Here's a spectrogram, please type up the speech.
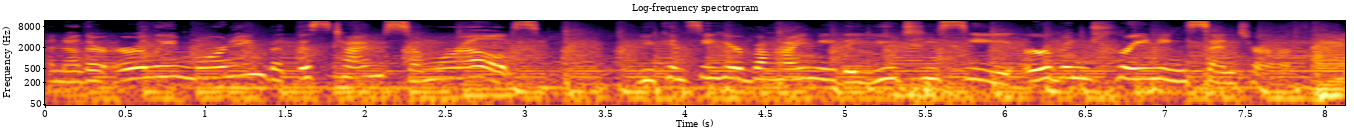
Another early morning, but this time somewhere else. You can see here behind me the UTC Urban Training Center.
